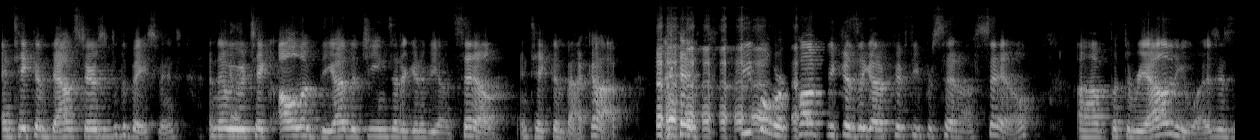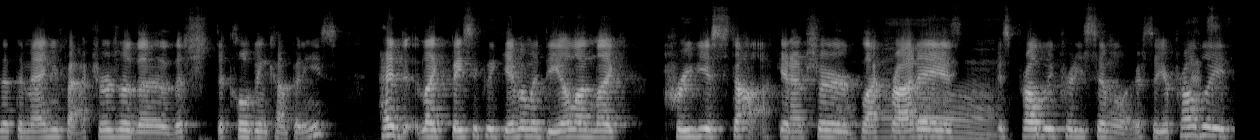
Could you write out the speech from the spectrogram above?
and take them downstairs into the basement and then we would take all of the other jeans that are going to be on sale and take them back up. And people were pumped because they got a 50% off sale. Uh, but the reality was is that the manufacturers or the, the the clothing companies had like basically give them a deal on like previous stock, and I'm sure Black Friday is ah. is probably pretty similar. So you're probably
